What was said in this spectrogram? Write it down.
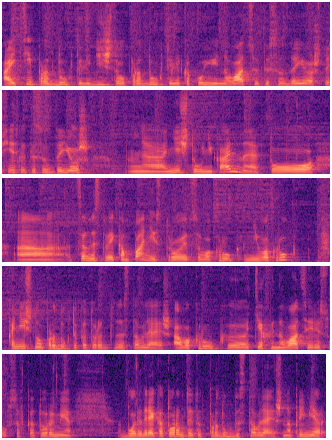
IT-продукт или digital-продукт или какую инновацию ты создаешь. То есть если ты создаешь нечто уникальное, то а, ценность твоей компании строится вокруг, не вокруг конечного продукта, который ты доставляешь, а вокруг э, тех инноваций и ресурсов, которыми, благодаря которым ты этот продукт доставляешь. Например,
